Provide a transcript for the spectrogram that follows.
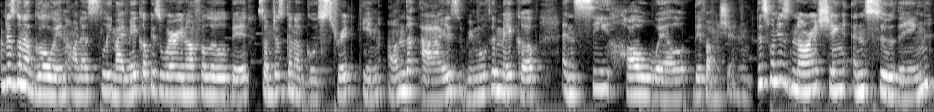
I'm just gonna go in, honestly. My makeup is wearing off a little bit, so I'm just gonna go straight in on the eyes, remove the makeup, and see how well they function. This one is nourishing and soothing,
